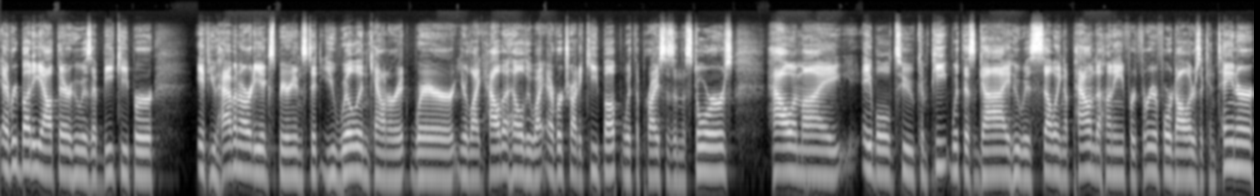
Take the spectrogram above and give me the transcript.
Everybody out there who is a beekeeper, if you haven't already experienced it, you will encounter it where you're like, how the hell do I ever try to keep up with the prices in the stores? How am I able to compete with this guy who is selling a pound of honey for three or four dollars a container?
